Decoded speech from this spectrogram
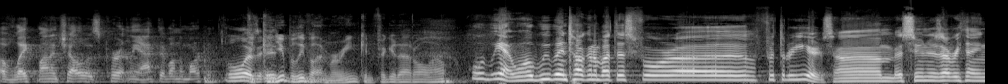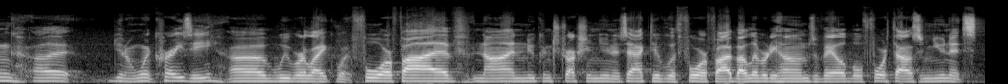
of Lake Monticello is currently active on the market. What was Can it? you believe a Marine can figure that all out? Well, yeah. Well, we've been talking about this for uh, for three years. Um, as soon as everything, uh, you know, went crazy, uh, we were like what four or five non new construction units active, with four or five by Liberty Homes available, four thousand units.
